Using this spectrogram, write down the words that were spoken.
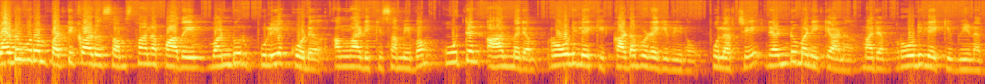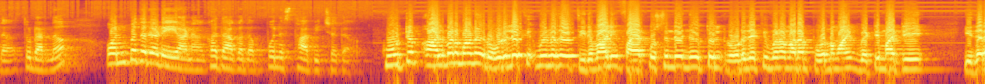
വടുപുറം പട്ടിക്കാട് സംസ്ഥാന പാതയിൽ വണ്ടൂർ പുളിയക്കോട് അങ്ങാടിക്ക് സമീപം കൂറ്റൻ ആൽമരം റോഡിലേക്ക് കടപുഴകി വീണു. പുലർച്ചെ രണ്ടു മണിക്കാണ് മരം റോഡിലേക്ക് വീണത്. തുടർന്ന് ഒൻപതരയോടെയാണ് ഗതാഗതം പുനഃസ്ഥാപിച്ചത്. കൂറ്റം ആൽമരമാണ് റോഡിലേക്ക് വീണത്. തിരുവാലി ഫയർഫോഴ്സിന്റെ നേതൃത്വത്തിൽ റോഡിലേക്ക് വീണ മരം പൂർണമായും വെട്ടിമാറ്റി. ഇതര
